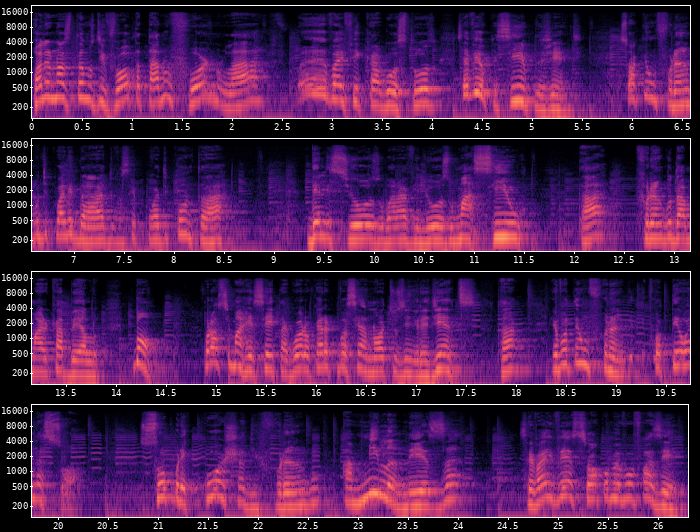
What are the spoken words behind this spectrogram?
Olha, nós estamos de volta, tá no forno lá, é, vai ficar gostoso. Você viu que simples, gente? Só que um frango de qualidade, você pode contar. Delicioso, maravilhoso, macio, tá? Frango da marca Belo. Bom, próxima receita agora, eu quero que você anote os ingredientes, tá? Eu vou ter um frango, eu vou ter, olha só, sobrecoxa de frango, a milanesa. Você vai ver só como eu vou fazer,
